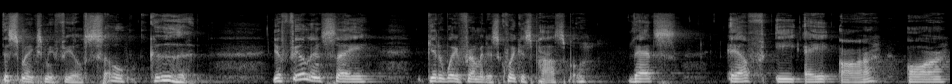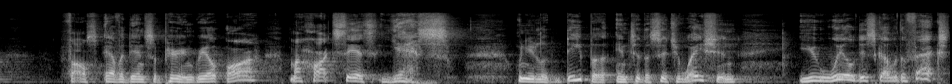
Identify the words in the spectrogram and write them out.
This makes me feel so good. Your feelings say, get away from it as quick as possible. That's F E A R or false evidence appearing real, or my heart says yes. When you look deeper into the situation, you will discover the facts.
